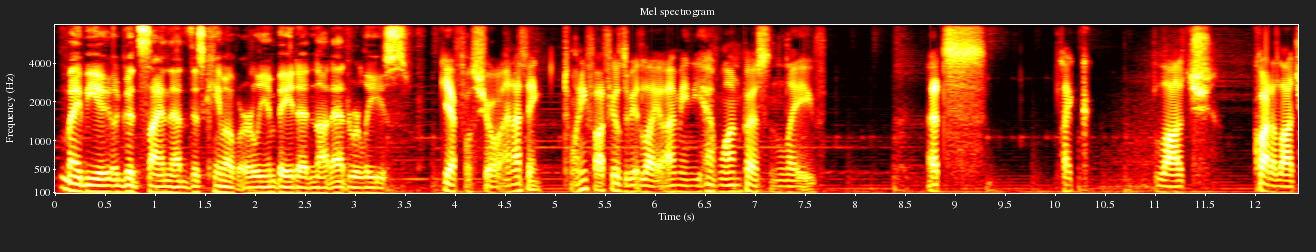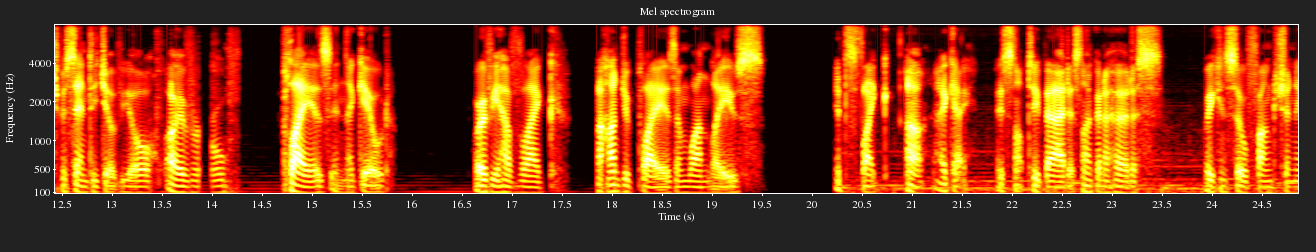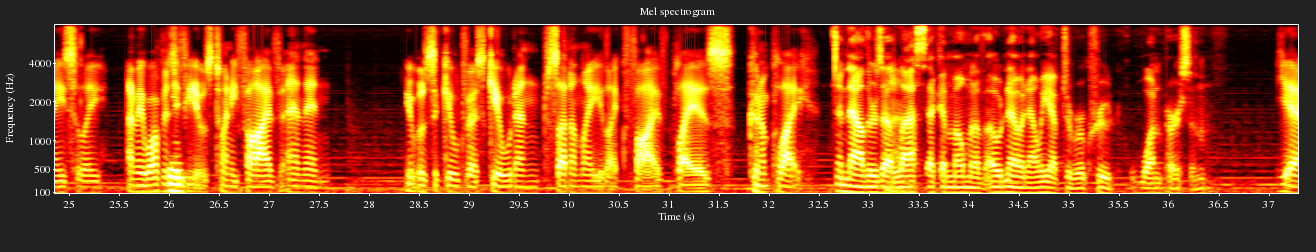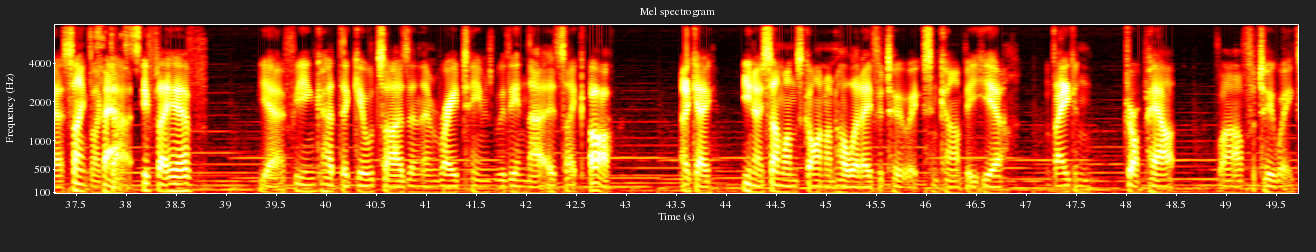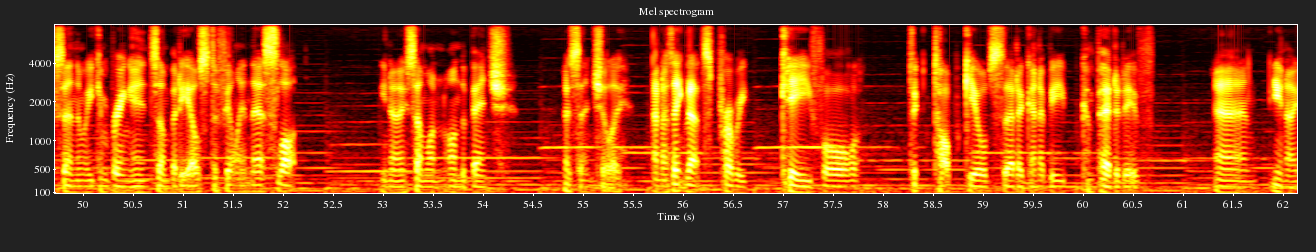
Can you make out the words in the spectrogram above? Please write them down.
maybe a a good sign that this came up early in beta, not at release. Yeah, for sure. And I think 25 feels a bit late. I mean, you have one person leave. That's like large, quite a large percentage of your overall players in the guild. Or if you have like 100 players and one leaves, it's like, oh, okay, it's not too bad. It's not going to hurt us. We can still function easily. I mean, what happens if it was 25 and then it was a guild versus guild and suddenly like five players couldn't play? And now there's that Uh. last second moment of, oh no, now we have to recruit one person. Yeah, something like Fast. that. If they have, yeah, if you had the guild size and then raid teams within that, it's like, oh, okay, you know, someone's gone on holiday for two weeks and can't be here. They can drop out uh, for two weeks and then we can bring in somebody else to fill in their slot. You know, someone on the bench, essentially. And I think that's probably key for the top guilds that are going to be competitive and, you know,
